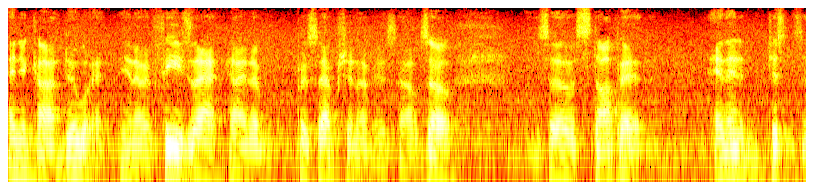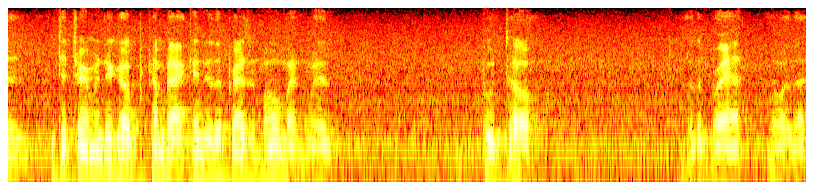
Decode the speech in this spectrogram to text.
And you can't do it. You know, it feeds that kind of perception of yourself. So, so stop it, and then just uh, determine to go come back into the present moment with Buddho, or the breath, or the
